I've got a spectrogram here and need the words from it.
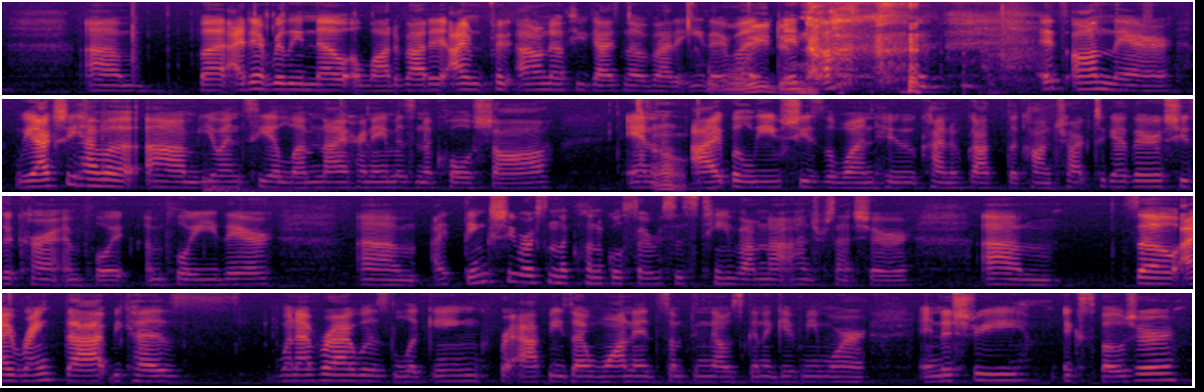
um, but I didn't really know a lot about it. I'm I don't know if you guys know about it either, but We did it's, not. on, it's on there. We actually have a um, UNT alumni. Her name is Nicole Shaw, and Oh. I believe she's the one who kind of got the contract together. She's a current employee employee there. Um, I think she works in the clinical services team, but I'm not 100% sure. Um, so I ranked that because whenever I was looking for appies, I wanted something that was going to give me more industry exposure.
